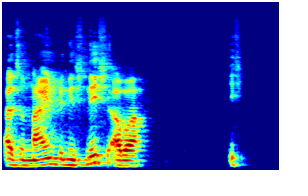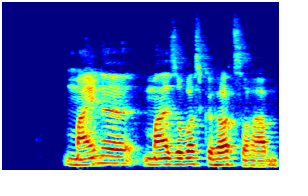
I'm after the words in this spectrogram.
Also nein, bin ich nicht, aber meine, mal sowas gehört zu haben.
